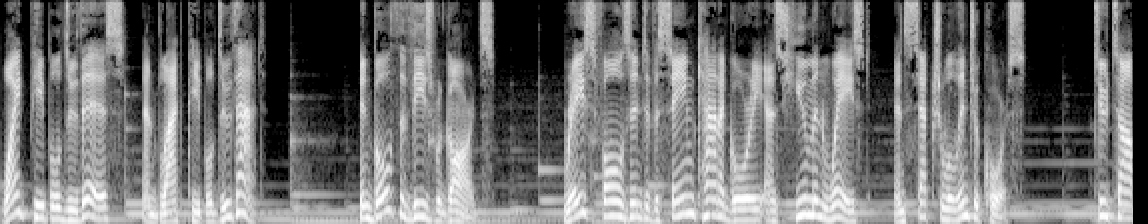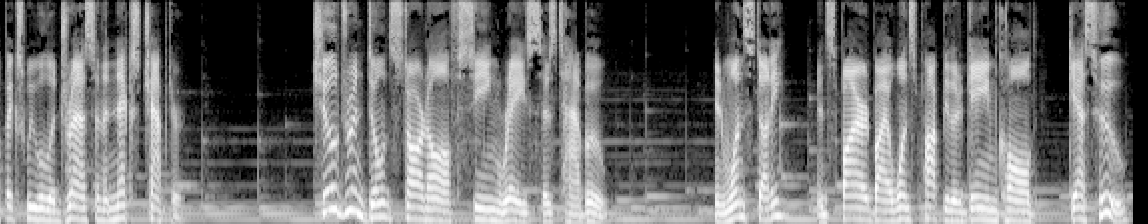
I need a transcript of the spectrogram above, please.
white people do this and black people do that. In both of these regards, Race falls into the same category as human waste and sexual intercourse, two topics we will address in the next chapter. Children don't start off seeing race as taboo. In one study, inspired by a once popular game called Guess Who,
